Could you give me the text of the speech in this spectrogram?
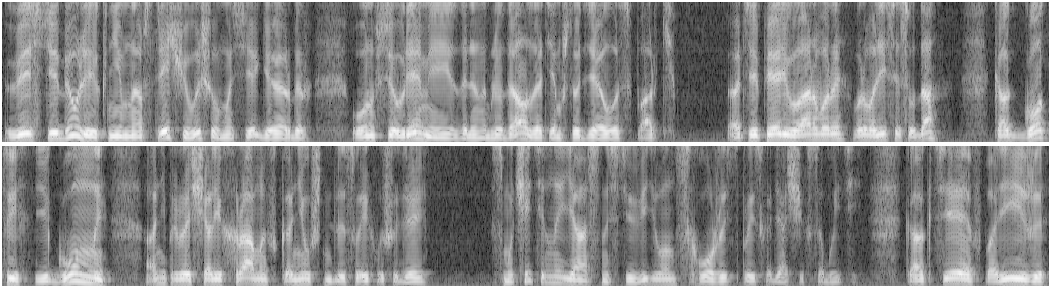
В вестибюле к ним навстречу вышел мосье Гербер. Он все время издали наблюдал за тем, что делалось в парке. А теперь варвары ворвались и сюда. Как готы и гунны, они превращали храмы в конюшни для своих лошадей. С мучительной ясностью видел он схожесть происходящих событий. Как те в Париже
